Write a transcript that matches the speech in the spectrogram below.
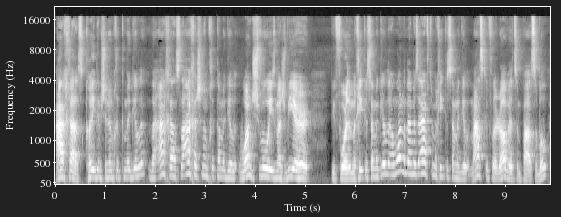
Achas koidim shenimcha kamegillah, va'achas la'achas shenimcha kamegillah. One shvu is mashbiya her before the mechikas hamegillah, and one of them is after mechikas hamegillah. Maskef l'rov, it's impossible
